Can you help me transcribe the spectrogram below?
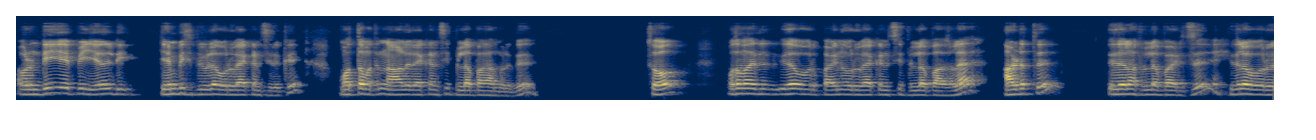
அப்புறம் டிஏபி, எல்டி, எம்பிசி பிரிவில் ஒரு வேக்கன்சி இருக்குது மொத்தம் பார்த்தீங்கன்னா நாலு வேக்கன்சி ஃபில்லப் அப் ஆகாம ஸோ, மொத்தமாக இது ஒரு 11 வேக்கன்சி ஃபில்லப் ஆகலை. அடுத்து இதெல்லாம் ஃபில்லப் ஆகிடுச்சு இதில் ஒரு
